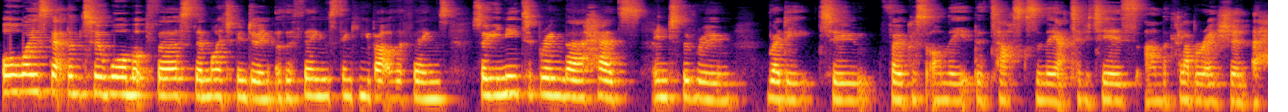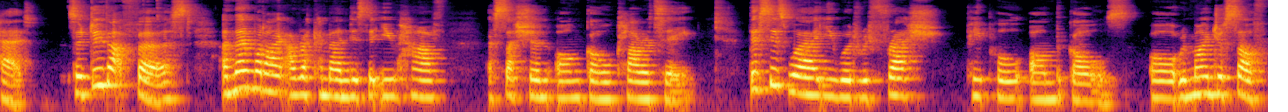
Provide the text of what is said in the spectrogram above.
always get them to warm up first. They might have been doing other things, thinking about other things. So you need to bring their heads into the room ready to focus on the, the tasks and the activities and the collaboration ahead. So do that first. And then what I, I recommend is that you have a session on goal clarity. This is where you would refresh people on the goals or remind yourself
